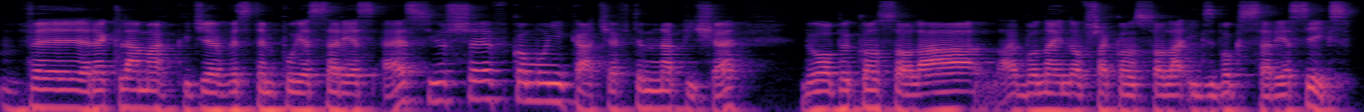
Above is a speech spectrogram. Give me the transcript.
w reklamach, gdzie występuje Series S, już w komunikacie, w tym napisie, byłoby konsola albo najnowsza konsola Xbox Series X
